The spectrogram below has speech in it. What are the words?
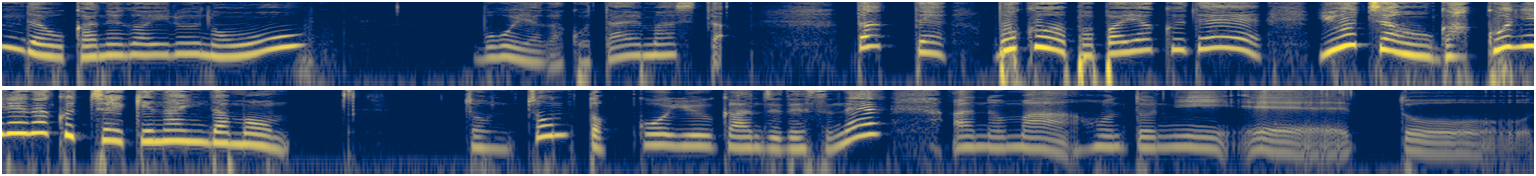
んでお金がいるの？坊やが答えました。だって僕はパパ役で、ゆうちゃんを学校に入れなくっちゃいけないんだもん。ちょんちょんと、こういう感じですね。あの、まあ、本当に、えー、と、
